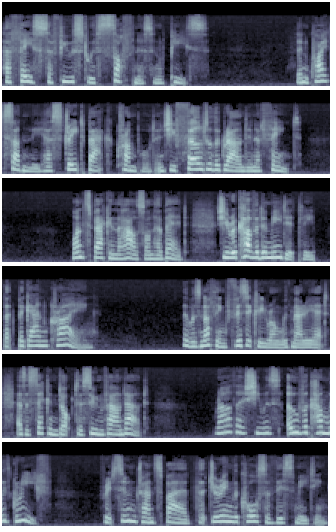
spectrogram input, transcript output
her face suffused with softness and peace. Then quite suddenly her straight back crumpled and she fell to the ground in a faint. Once back in the house on her bed, she recovered immediately, but began crying. There was nothing physically wrong with Mariette, as a second doctor soon found out. Rather, she was overcome with grief, for it soon transpired that during the course of this meeting,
